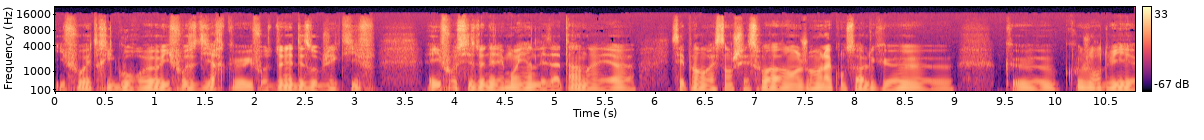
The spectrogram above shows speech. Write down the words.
il faut être rigoureux. Il faut se dire qu'il faut se donner des objectifs et il faut aussi se donner les moyens de les atteindre. Et euh, c'est pas en restant chez soi, en jouant à la console que que qu'aujourd'hui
